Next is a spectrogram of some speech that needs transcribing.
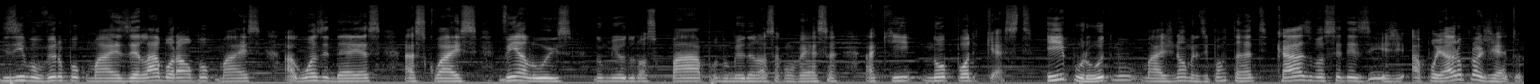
desenvolver um pouco mais, elaborar um pouco mais algumas ideias, as quais vêm à luz no meio do nosso papo, no meio da nossa conversa aqui no podcast. E por último, mas não menos importante, caso você deseje apoiar o projeto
